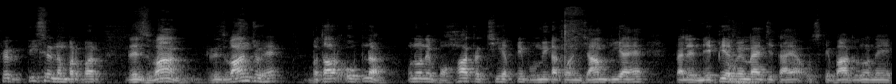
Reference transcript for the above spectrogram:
फिर तीसरे नंबर पर रिजवान रिजवान जो है बतौर ओपनर, उन्होंने बहुत अच्छी अपनी भूमिका को अंजाम दिया है। पहले नेपियर में मैच जिताया, उसके बाद उन्होंने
